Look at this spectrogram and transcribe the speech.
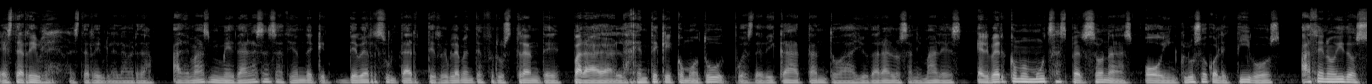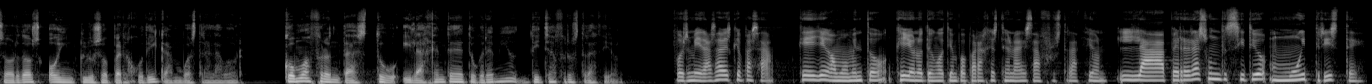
Es terrible, es terrible, la verdad. Además, me da la sensación de que debe resultar terriblemente frustrante para la gente que, como tú, pues dedica tanto a ayudar a los animales, el ver cómo muchas personas o incluso colectivos hacen oídos sordos o incluso perjudican vuestra labor. ¿Cómo afrontas tú y la gente de tu gremio dicha frustración? Pues mira, ¿sabes qué pasa? Que llega un momento que yo no tengo tiempo para gestionar esa frustración. La perrera es un sitio muy triste,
